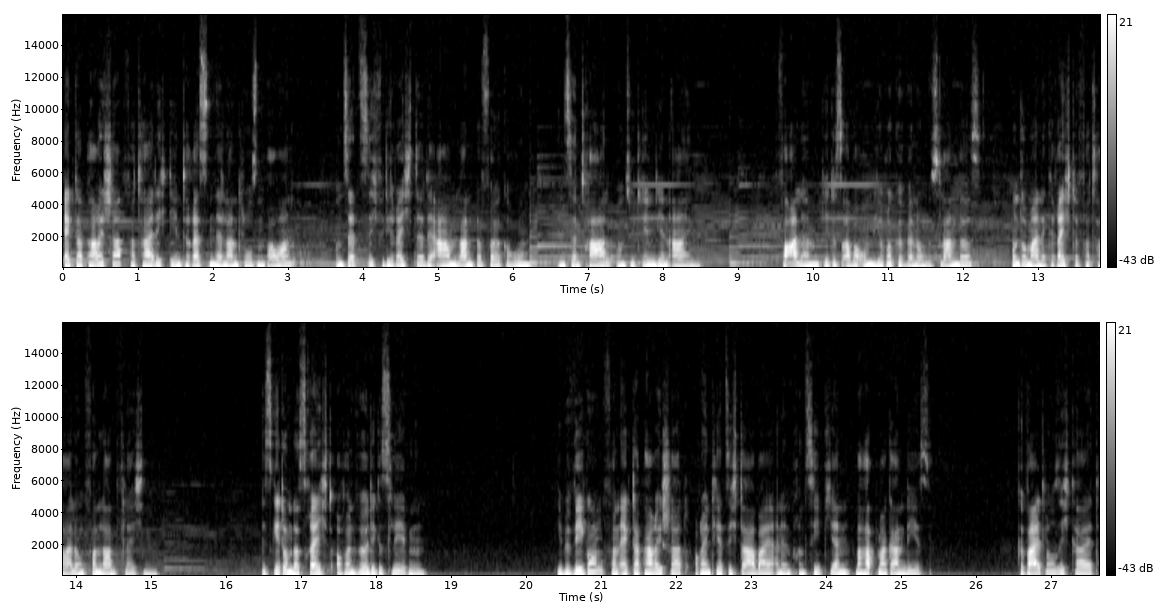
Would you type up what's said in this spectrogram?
Ekta Parishad verteidigt die Interessen der landlosen Bauern und setzt sich für die Rechte der armen Landbevölkerung in Zentral- und Südindien ein. Vor allem geht es aber um die Rückgewinnung des Landes und um eine gerechte Verteilung von Landflächen. Es geht um das Recht auf ein würdiges Leben. Die Bewegung von Ekta Parishad orientiert sich dabei an den Prinzipien Mahatma Gandhis. Gewaltlosigkeit,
